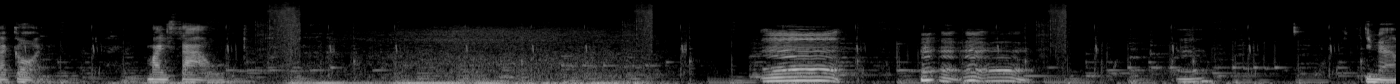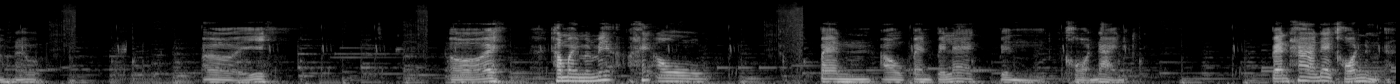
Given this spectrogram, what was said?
ลาก่อน ไม่ซา อืมอืมอืมอืมอืมอืมกินน้ำครับเอ้ยเอ้ยทำไมมันไม่ให้เอาแปนเอาแปนไปแลกเป็นคอนได้เนี่ยแปนห้าแลกคอนหนึ่งอะ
